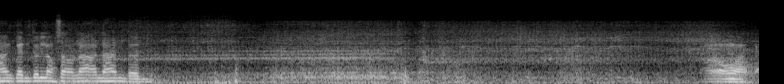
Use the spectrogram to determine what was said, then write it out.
hanggang doon lang sa una-unahan doon. Oo nga.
